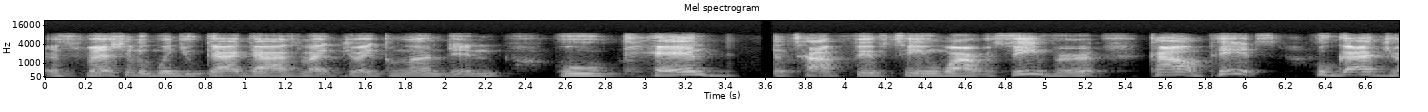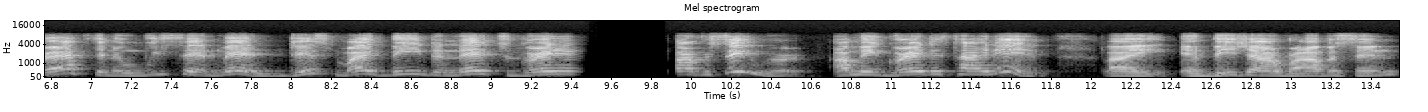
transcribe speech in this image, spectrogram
especially when you got guys like Drake London who can be a top 15 wide receiver, Kyle Pitts, who got drafted, and we said, man, this might be the next great wide receiver. I mean, greatest tight end. Like, and Bijan Robinson,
